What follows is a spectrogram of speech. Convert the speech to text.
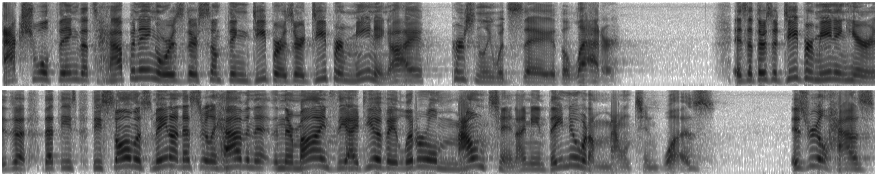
actual thing that's happening or is there something deeper? Is there a deeper meaning? I personally would say the latter. Is that there's a deeper meaning here, that, these, these psalmists may not necessarily have in, the, in their minds the idea of a literal mountain. I mean, they knew what a mountain was. Israel has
